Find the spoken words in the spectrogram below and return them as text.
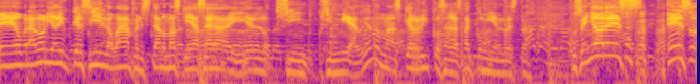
eh, Obrador ya dijo que él sí lo va a felicitar nomás que ya se haga y él sin, sin miedo. Ya nomás, qué rico se la está comiendo esta. Pues señores, eso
